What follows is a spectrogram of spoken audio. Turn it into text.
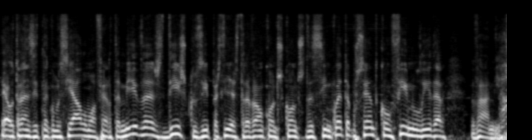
É o trânsito na comercial, uma oferta Midas, discos e pastilhas de travão com descontos de 50%. Confie no líder, vá a Midas.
